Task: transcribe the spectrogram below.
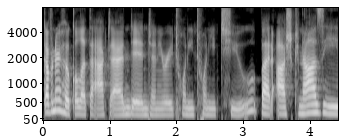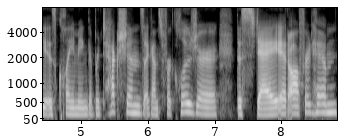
Governor Hochul let the act end in January 2022, but Ashkenazi is claiming the protections against foreclosure, the stay it offered him,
